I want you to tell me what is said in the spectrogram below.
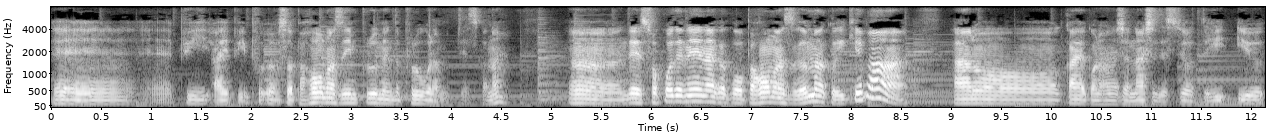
えー、PIP そうパフォーマンスインプルーメントプログラムってやつかな。うん。でそこでねなんかこうパフォーマンスがうまくいけばあのー、解雇の話はなしですよっていう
